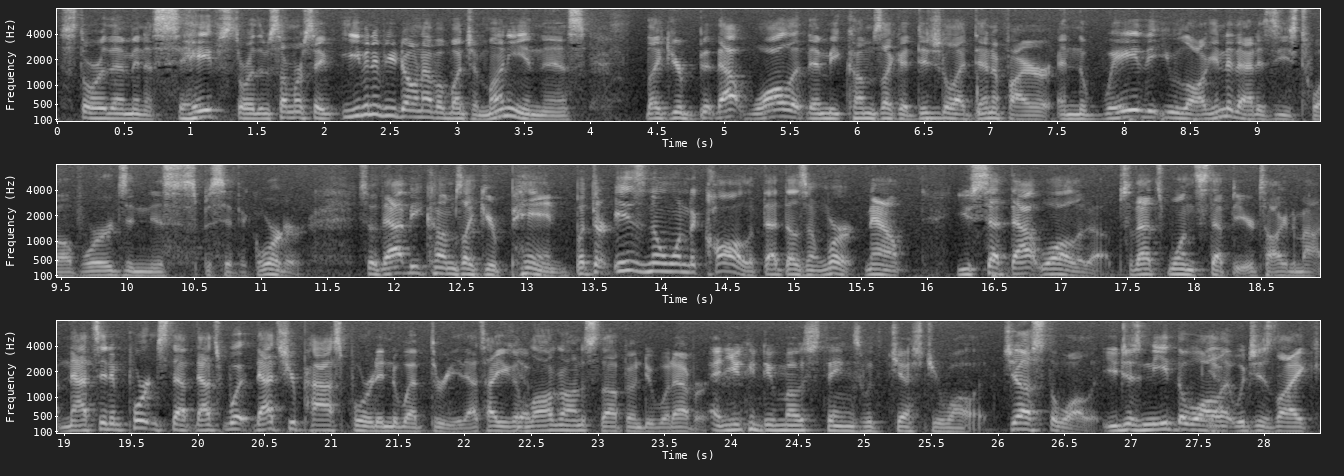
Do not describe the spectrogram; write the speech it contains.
store them in a safe, store them somewhere safe. Even if you don't have a bunch of money in this, like your that wallet then becomes like a digital identifier and the way that you log into that is these 12 words in this specific order so that becomes like your pin but there is no one to call if that doesn't work now you set that wallet up so that's one step that you're talking about and that's an important step that's what that's your passport into web3 that's how you can Yep. log on to stuff and do whatever and you can do most things with just your wallet. just the wallet. You just need the wallet, Yeah. which is like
